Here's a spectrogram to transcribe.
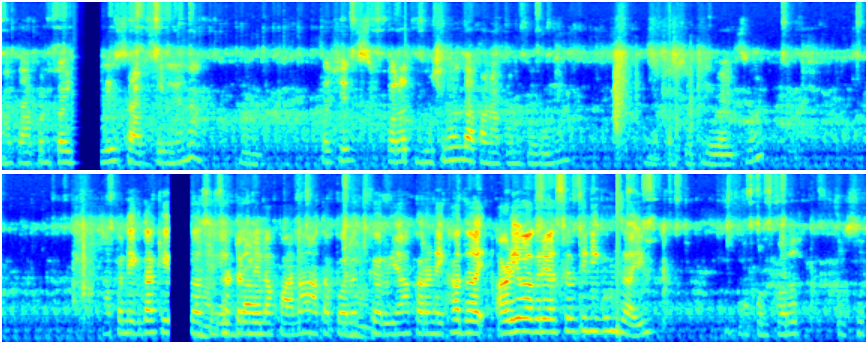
आता आपण पहिले साफ केले ना. तसेच परत दुसऱ्यांदा पण आपण करूया. कसं ठेवायचं. आपण एकदा केलं असं पाला आता परत. करूया. कारण एखादं अळी वगैरे असेल ती निघून जाईल. आपण परत तसंच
